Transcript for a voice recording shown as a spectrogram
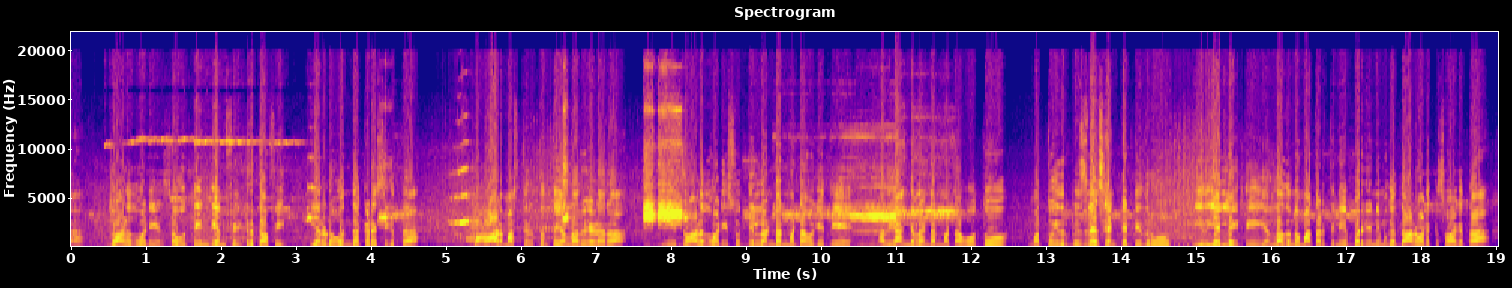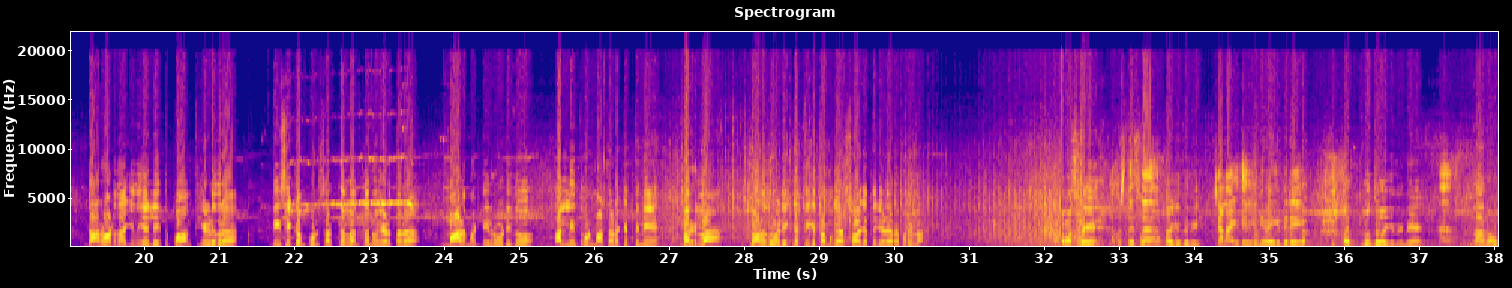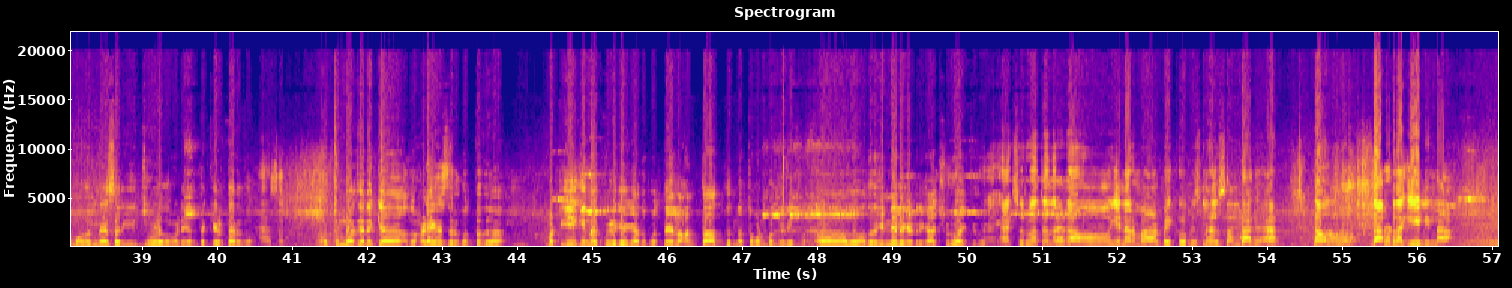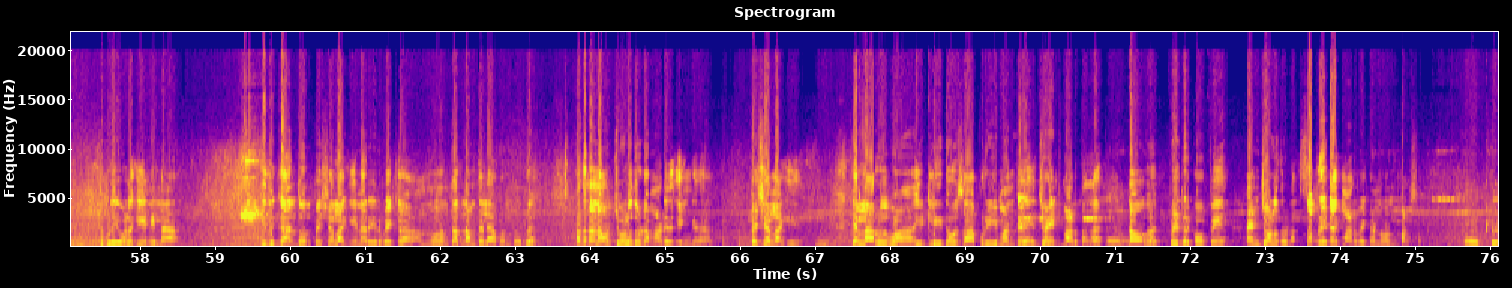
ಜ್ವಾಳದ ವಡಿ ಸೌತ್ ಇಂಡಿಯನ್ ಫಿಲ್ಟರ್ ಕಾಫಿ ಎರಡೂ ಒಂದೇ ಕಡೆ ಸಿಗುತ್ತಾ. ಭಾಳ ಮಸ್ತ್ ಇರುತ್ತಂತ ಎಲ್ಲರೂ ಹೇಳ್ಯಾರ. ಈ ಜ್ವಾಳದ ವಡಿ ಸುದ್ದಿ ಲಂಡನ್ ಮಟ್ಟ ಹೋಗೈತಿ. ಅದು ಹೆಂಗೆ ಲಂಡನ್ ಮಟ್ಟ ಹೋತು ಮತ್ತು ಇದ್ರ ಬಿಸ್ನೆಸ್ ಹೆಂಗೆ ಕಟ್ಟಿದ್ರು, ಇದು ಎಲ್ಲೈತಿ, ಎಲ್ಲದನ್ನು ಮಾತಾಡ್ತೀನಿ. ಬರ್ರಿ ನಿಮ್ಗೆ ಧಾರವಾಡಕ್ಕೆ ಸ್ವಾಗತ. ಧಾರವಾಡದಾಗ ಇದು ಎಲ್ಲೈತಪ್ಪ ಅಂತ ಹೇಳಿದ್ರೆ ಡಿ ಸಿ ಕಂಪೌಂಡ್ ಸರ್ಕಲ್ ಅಂತಲೂ ಹೇಳ್ತಾರೆ. ಮಾಳಮಡ್ಡಿ ರೋಡ್ ಇದು. ಅಲ್ಲಿ ನಿಂತ್ಕೊಂಡು ಮಾತಾಡಕತ್ತೀನಿ. ಬರಿಲ್ಲ ಜೋಳದ ವಡಿ ಕತ್ತಿಗೆ ತಮಗೆ ಸ್ವಾಗತ ಗೆಳೆಯರ ಬರಿಲ್ಲ ನಮಸ್ತೆ. ನಮಸ್ತೆ ಸರ್. ಹೇಗಿದ್ದೀರಿ? ಚೆನ್ನಾಗಿದ್ದೀವಿ. ನೀವು ಹೇಗಿದ್ದೀರಿ? ಅದ್ಭುತವಾಗಿದ್ದೀನಿ. ನಾನು ಮೊದಲನೇ ಸರಿ ಜೋಳದ ವಡೆ ಅಂತ ಕೇಳ್ತಾ ಇರೋದು. ತುಂಬಾ ಜನಕ್ಕೆ ಅದು ಹಳೆ ಹೆಸರು ಗೊತ್ತದ. ಬಟ್ ಈಗಿನ ಪೀಳಿಗೆಗೆ ಅದು ಗೊತ್ತೇ ಇಲ್ಲ. ಅಂಥದ್ದನ್ನ ತೊಗೊಂಡು ಬಂದಿರಿ. ಅದು ಅದರ ಹಿನ್ನೆಲೆ ಹೇಳ್ರಿ. ಹ್ಯಾಕ್ ಶುರು ಆಯ್ತಿದು ಹ್ಯಾಗೆ ಅಂದ್ರೆ ನಾವು ಏನಾರು ಮಾಡಬೇಕು ಬಿಸ್ನೆಸ್ ಅಂದಾಗ ನಾವು ಧಾರವಾಡದಾಗ ಏನಿಲ್ಲ. ಹುಬ್ಳಿ ಒಳಗೆ ಏನಿಲ್ಲ. ಇದಕ್ಕಂತ ಒಂದು ಸ್ಪೆಷಲಾಗಿ ಏನಾರು ಇರ್ಬೇಕು ಅನ್ನುವಂಥದ್ದು ನಮ್ಮ ತಲೆ ಬಂತದ್ದು ಅದನ್ನ ನಾವು ಜೋಳದೊಡ ಮಾಡಿದ್ರೆ ಹೆಂಗೆ? ಸ್ಪೆಷಲಾಗಿ ಎಲ್ಲಾರು ಇಡ್ಲಿ ದೋಸೆ ಪುರಿ ಮತ್ತೆ ಜಾಯಿಂಟ್ ಮಾಡ್ತಾರೆ. ನಾವು ಫಿಲ್ಟರ್ ಕಾಫಿ ಆ್ಯಂಡ್ ಜೋಳದೊಡ. ಸಪ್ರೇಟಾಗಿ ಮಾಡ್ಬೇಕು ಅನ್ನೋ ಒಂದು ಕಾನ್ಸೆಪ್ಟ್ ಓಕೆ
